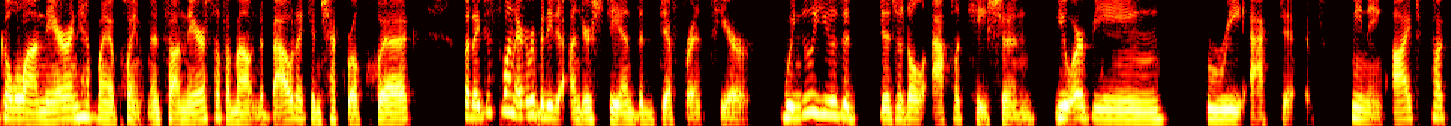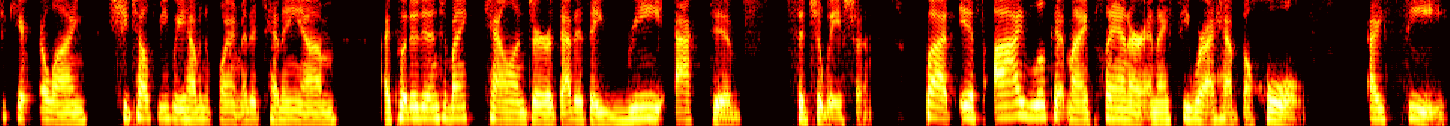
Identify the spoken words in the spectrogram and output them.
go on there and have my appointments on there. So if I'm out and about, I can check real quick. But I just want everybody to understand the difference here. When you use a digital application, you are being reactive. Meaning, I talk to Caroline. She tells me we have an appointment at 10 a.m. I put it into my calendar. That is a reactive situation. But if I look at my planner and I see where I have the holes, I see,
